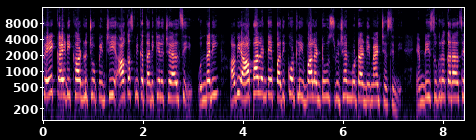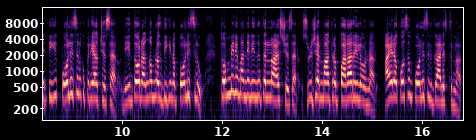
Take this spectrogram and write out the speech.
ఫేక్ ఐడి కార్డులు చూపించి ఆకస్మిక తనిఖీలు చేయాల్సి ఉందని అవి ఆపాలంటే పది కోట్లు ఇవ్వాలంటూ సృజన్ ముఠా డిమాండ్ చేసింది. ఎండీ సుగుణకరాశెట్టి పోలీసులకు ఫిర్యాదు చేశారు. దీంతో రంగంలోకి దిగిన పోలీసులు తొమ్మిది మంది నిందితులను అరెస్ట్ చేశారు. సృజన్ మాత్రం పరారీలో ఉన్నారు. ఆయన కోసం పోలీసులు గాలిస్తున్నారు.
